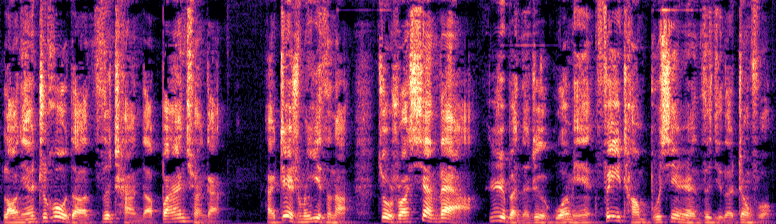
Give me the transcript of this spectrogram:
老年之后的资产的不安全感。哎，这什么意思呢？就是说现在啊，日本的这个国民非常不信任自己的政府。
